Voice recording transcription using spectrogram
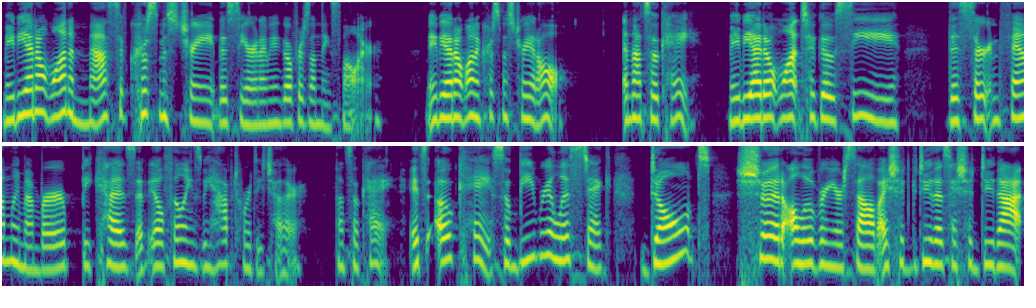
Maybe I don't want a massive Christmas tree this year and I'm going to go for something smaller. Maybe I don't want a Christmas tree at all. And that's okay. Maybe I don't want to go see this certain family member because of ill feelings we have towards each other. That's okay. It's okay. So be realistic. Don't should all over yourself. I should do this. I should do that.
